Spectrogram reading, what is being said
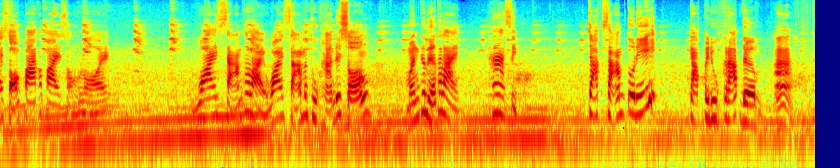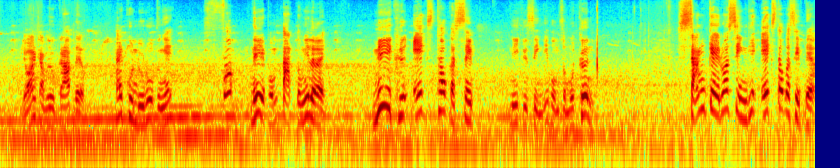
y 2ปาเข้าไป 200 y 3เท่าไหร่ y 3มันถูกหารด้วย 2 มันก็เหลือเท่าไหร่ 50 จาก 3 ตัวนี้กลับไปดูกราฟเดิม อ่าย้อนกลับไปดูกราฟเดิม ให้คุณดูรูปตรงนี้ฟับนี่ผมตัดตรงนี้เลย นี่คือ x เท่ากับ 10 นี่คือสิ่งที่ผมสมมุติขึ้น สังเกตว่าสิ่งที่ x เท่ากับ 10 เนี่ย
